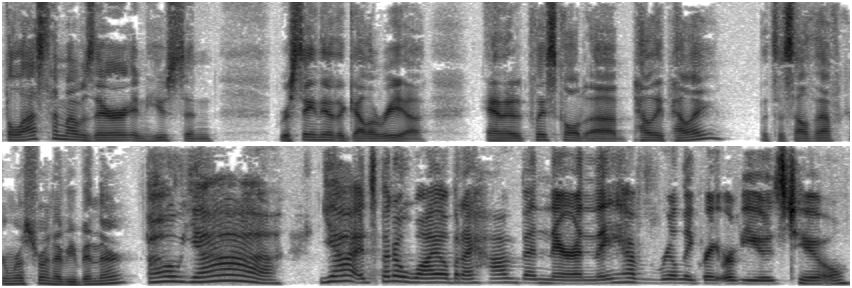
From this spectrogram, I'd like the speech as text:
The last time I was there in Houston, we were staying near the Galleria and at a place called uh, Peli Peli. It's a South African restaurant. Have you been there? Oh yeah, yeah. It's been a while, but I have been there, and they have really great reviews too.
